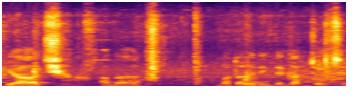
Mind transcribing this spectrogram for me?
পেঁয়াজ, আদা বাটারের দিক দিয়ে কাজ চলছে।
